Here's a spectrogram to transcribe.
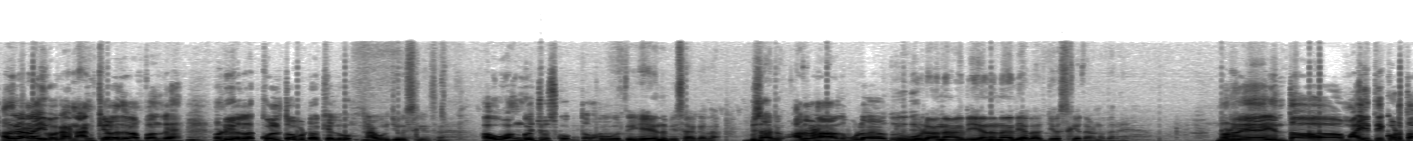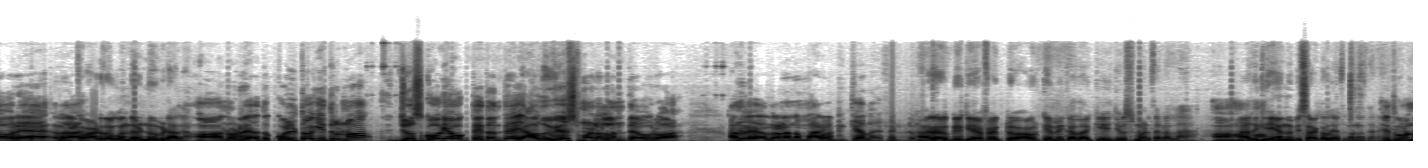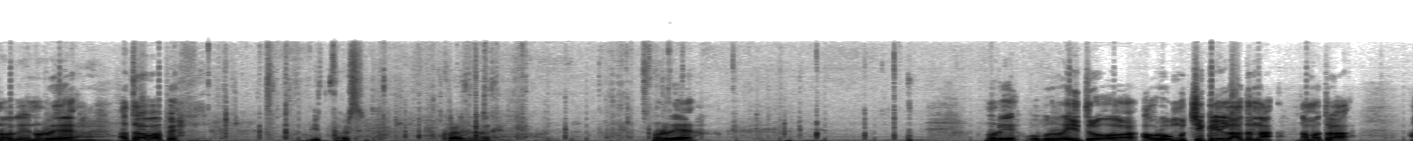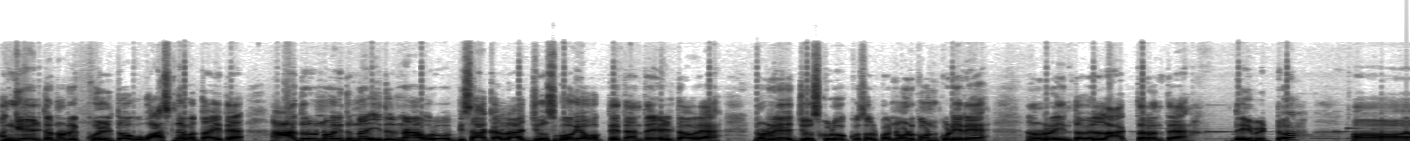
ಅಂದ್ರೆ ಅಣ್ಣ ಇವಾಗ ನಾನು ಕೇಳೋದೇನಪ್ಪ ಅಂದ್ರೆ ನೋಡಿ ಇವೆಲ್ಲ ಕೊಲ್ತೋಗ್ಬಿಟ್ಟು ಕೆಲವು. ನಾವು ಜ್ಯೂಸ್ಗೆ ಸರ್. ಅವು ಹಂಗ ಜ್ಯೂಸ್ಗೆ ಹೋಗ್ತಾವ. ಪೂರ್ತಿ ಏನು ಬಿಸಾಕಲ್ಲ. ಬಿಸಾಕ ಅಲ್ಲಣ್ಣ ಅದು ಹುಳ ಅದು ಹುಳನ ಆಗಲಿ ಏನಾಗಲಿ ಎಲ್ಲ ಜ್ಯೂಸ್ಗೆ ತಗೊಂಡೋದಾರೆ. ನೋಡ್ರಿ ಎಂತ ಮಾಹಿತಿ ಕೊಡ್ತಾವ್ರೆ ತೋಟದಾಗ ಒಂದು ಹಣ್ಣು ಬಿಡಲ್ಲ. ಹಾ ನೋಡ್ರಿ ಅದು ಕೊಳ್ತೋಗಿದ್ರು ಜ್ಯೂಸ್ ಗೋಗೆ ಹೋಗ್ತೈತಂತೆ ಯಾವುದು ವೇಸ್ಟ್ ಮಾಡಲ್ಲಂತೆ ಅವರು. ಅಂದ್ರೆ ಅಲ್ಲಣ್ಣ ನಮ್ಮ ಆರೋಗ್ಯಕ್ಕೆ ಅಲ್ಲ ಎಫೆಕ್ಟ್ ಆರೋಗ್ಯಕ್ಕೆ ಎಫೆಕ್ಟ್ ಅವ್ರು ಕೆಮಿಕಲ್ ಹಾಕಿ ಜ್ಯೂಸ್ ಮಾಡ್ತಾರಲ್ಲ. ಅದಕ್ಕೆ ಏನು ಬಿಸಾಕಲ್ಲ ಎತ್ಕೊಂಡು ಎತ್ಕೊಂಡೋಗಿ ಎತ್ಕೊಂಡು ಹೋಗಿ ನೋಡ್ರಿ ಹತ್ರ ಬಾಪೆ. ಇತ್ತು ತೋರಿಸಿ. ನೋಡ್ರಿ. ನೋಡಿ ಒಬ್ಬರು ರೈತರು ಅವರು ಮುಚ್ಚಿಕ್ಲಿಲ್ಲ ಅದನ್ನ. ನಮ್ಮ ಹತ್ರ ಹಂಗೆ ಹೇಳ್ತಾರೆ. ನೋಡ್ರಿ, ಕೊಳ್ತೋಗಿ ವಾಸನೆ ಬರ್ತೈತೆ ಆದ್ರೂ ಇದನ್ನ ಇದನ್ನ ಅವರು ಬಿಸಾಕಲ್ಲ ಜ್ಯೂಸ್ ಹೋಗೇ ಹೋಗ್ತೈತೆ ಅಂತ ಹೇಳ್ತಾವ್ರೆ. ನೋಡ್ರಿ, ಜ್ಯೂಸ್ಗಳು ಸ್ವಲ್ಪ ನೋಡ್ಕೊಂಡು ಕುಡೀರಿ. ನೋಡ್ರಿ, ಇಂಥವೆಲ್ಲ ಹಾಕ್ತಾರಂತೆ ದಯವಿಟ್ಟು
